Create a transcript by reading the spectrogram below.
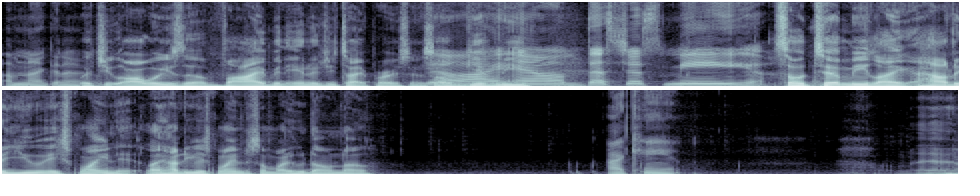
I'm not gonna. But you always a vibe and energy type person. yeah, so give me. I am. That's just me. So tell me, like, how do you explain it? Like, how do you explain to somebody who don't know? I can't. Man,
